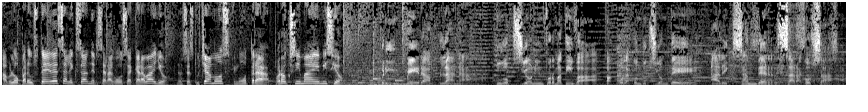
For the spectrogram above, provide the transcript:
Habló para ustedes Alexander Zaragoza Caraballo. Nos escuchamos en otra próxima emisión. Primera Plana, tu opción informativa bajo la conducción de Alexander Zaragoza.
